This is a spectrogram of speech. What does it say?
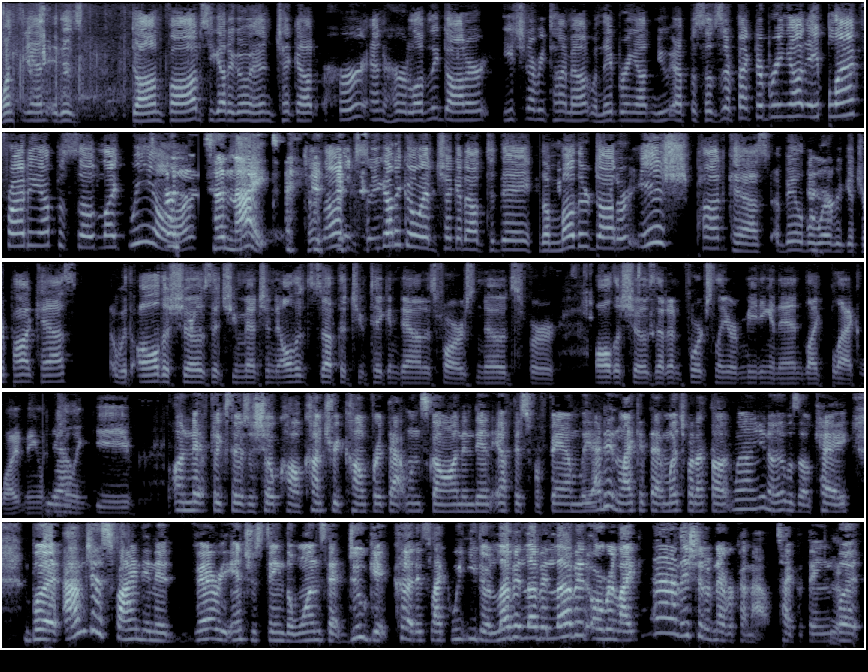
Once again, it is Dawn Fobbs. You got to go ahead and check out her and her lovely daughter each and every time out when they bring out new episodes. In fact, they're bringing out a Black Friday episode like we are tonight. tonight. so you got to go ahead and check it out today. The Mother Daughter Ish podcast, available uh-huh. wherever you get your podcasts, with all the shows that you mentioned, all the stuff that you've taken down as far as notes for all the shows that unfortunately are meeting an end, like Black Lightning, Yeah. Killing Eve. On Netflix, there's a show called Country Comfort. That one's gone. And then F is for Family. I didn't like it that much, but I thought, well, you know, it was okay. But I'm just finding it very interesting. The ones that do get cut, it's like we either love it, love it, love it, or we're like, eh, they should have never come out type of thing. Yeah. But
